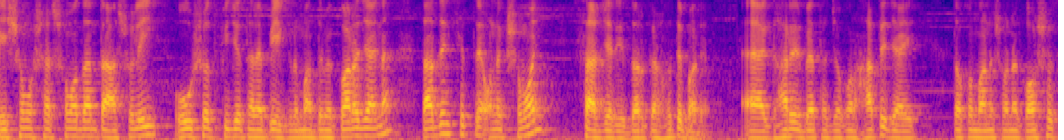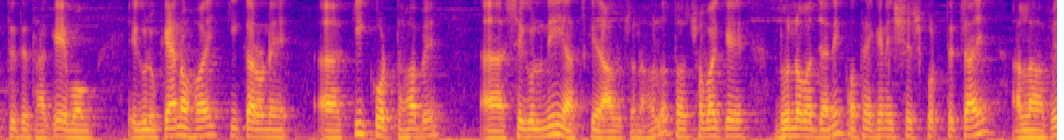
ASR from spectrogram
এই সমস্যার সমাধানটা আসলেই ঔষধ ফিজিওথেরাপি এগুলোর মাধ্যমে করা যায় না। তাদের ক্ষেত্রে অনেক সময় সার্জারির দরকার হতে পারে। ঘাড়ের ব্যথা যখন হাতে যায়, তখন মানুষ অনেক অস্বস্তিতে থাকে এবং এগুলো কেন হয়, কি কারণে কি করতে হবে সেগুলো নিয়েই আজকের আলোচনা হলো। তো সবাইকে ধন্যবাদ জানি কথা এখানে শেষ করতে চাই। আল্লাহ হাফিজ।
